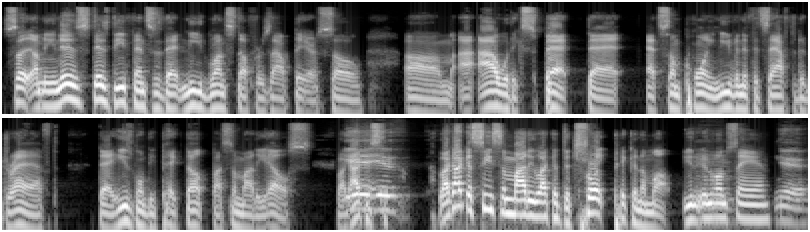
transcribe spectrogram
So I mean, there's there's defenses that need run stuffers out there. So um, I, I would expect that at some point, even if it's after the draft, that he's going to be picked up by somebody else. Like yeah, I can see, like I could see somebody like a Detroit picking him up. You, you know what I'm saying? Yeah,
